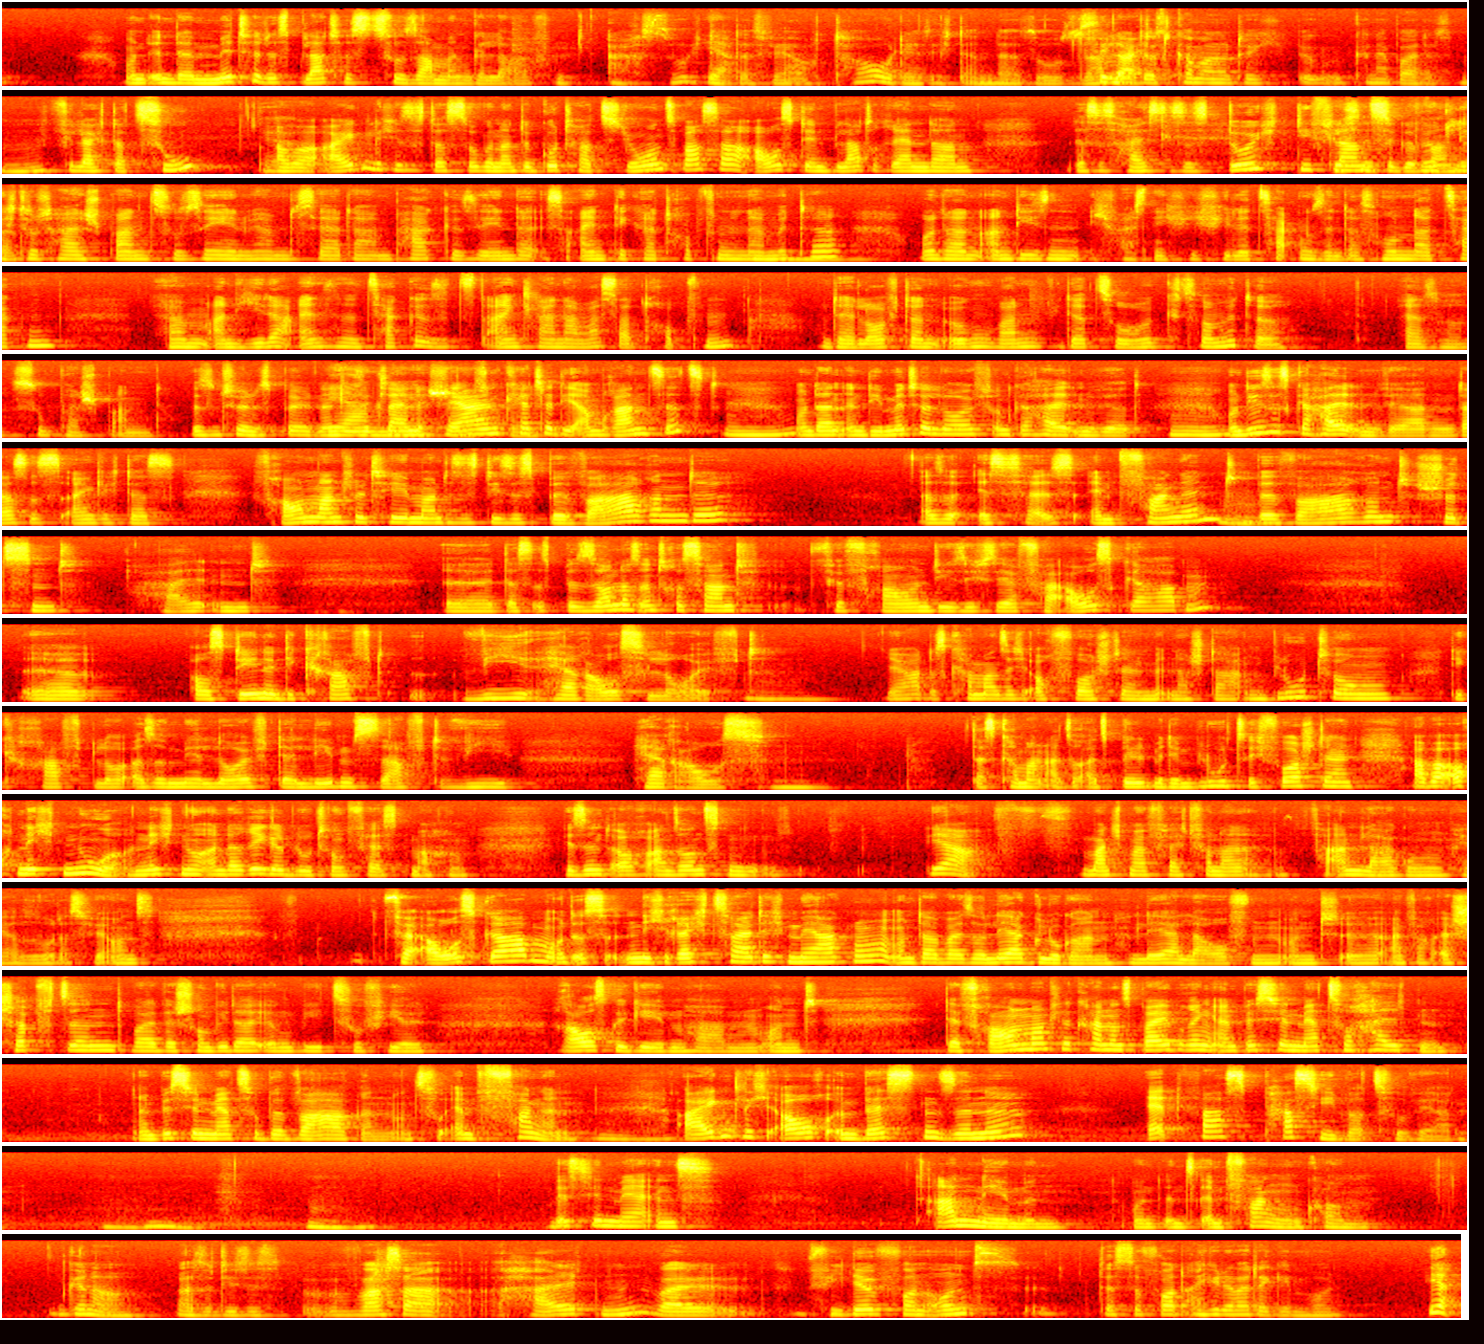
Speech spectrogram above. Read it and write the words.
und in der Mitte des Blattes zusammengelaufen. Ach so, ich Ja. dachte, das wäre auch Tau, der sich dann da so sammelt. Vielleicht. Das kann man natürlich, kann ja beides. Mhm. vielleicht dazu, Ja. aber eigentlich ist es das sogenannte Gutationswasser aus den Blatträndern. Das heißt, es ist durch die Pflanze das ist gewandert. wirklich total spannend zu sehen. Wir haben das ja da im Park gesehen. Da ist ein dicker Tropfen in der Mitte und dann an diesen, ich weiß nicht, wie viele Zacken sind das, 100 Zacken. Ähm, an jeder einzelnen Zacke sitzt ein kleiner Wassertropfen und der läuft dann irgendwann wieder zurück zur Mitte. Also super spannend. Das ist ein schönes Bild, ne? Ja, diese kleine Perlenkette, die am Rand sitzt und dann in die Mitte läuft und gehalten wird. Und dieses gehalten werden, das ist eigentlich das Frauenmantelthema, das ist dieses bewahrende, also es ist empfangend, bewahrend, schützend, haltend. Äh, Das ist besonders interessant für Frauen, die sich sehr verausgaben, äh, aus denen die Kraft wie herausläuft. Ja, das kann man sich auch vorstellen mit einer starken Blutung. Die Kraft, also mir läuft der Lebenssaft wie heraus. Das kann man also als Bild mit dem Blut sich vorstellen, aber auch nicht nur, nicht nur an der Regelblutung festmachen. Wir sind auch ansonsten, ja, manchmal vielleicht von der Veranlagung her so, dass wir uns verausgaben und es nicht rechtzeitig merken und dabei so leer gluggern, leer laufen und äh, einfach erschöpft sind, weil wir schon wieder irgendwie zu viel rausgegeben haben. Und der Frauenmantel kann uns beibringen, ein bisschen mehr zu halten, ein bisschen mehr zu bewahren und zu empfangen. Mhm. Eigentlich auch im besten Sinne etwas passiver zu werden. Mhm. Mhm. Ein bisschen mehr ins Annehmen und ins Empfangen kommen. Genau, also dieses Wasser halten, weil viele von uns das sofort eigentlich wieder weitergeben wollen. Ja,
